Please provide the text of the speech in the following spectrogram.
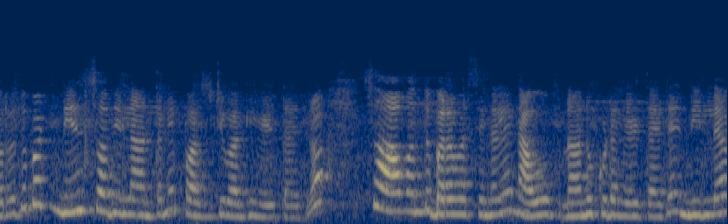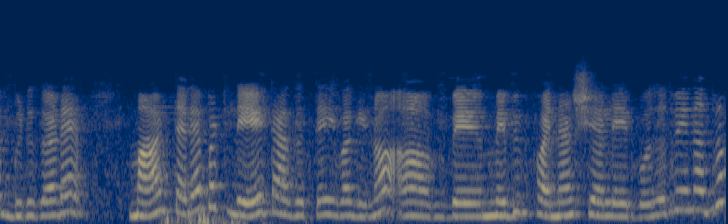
ಬರೋದು ಬಟ್ ನಿಲ್ಲಿಸೋದಿಲ್ಲ ಅಂತಲೇ ಪಾಸಿಟಿವ್ ಆಗಿ ಹೇಳ್ತಾ ಇದ್ರು. ಸೊ ಆ ಒಂದು ಭರವಸೆನಲ್ಲೇ ನಾವು, ನಾನು ಕೂಡ ಹೇಳ್ತಾ ಇದ್ದೆ, ನಿಲ್ಲ, ಬಿಡುಗಡೆ ಮಾಡ್ತಾರೆ ಬಟ್ ಲೇಟ್ ಆಗುತ್ತೆ. ಇವಾಗೇನೋ ಮೇ ಬಿ ಫೈನಾನ್ಷಿಯಲ್ಲೇ ಇರ್ಬೋದು, ಅಥವಾ ಏನಾದರೂ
